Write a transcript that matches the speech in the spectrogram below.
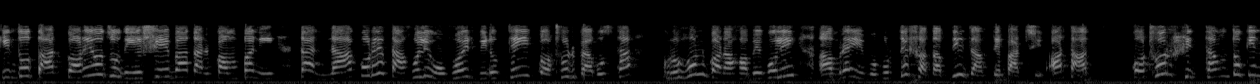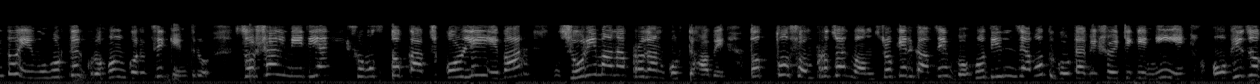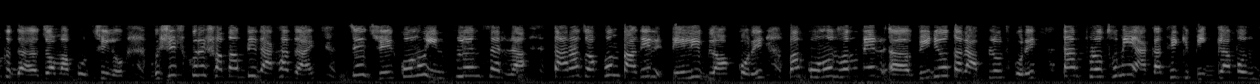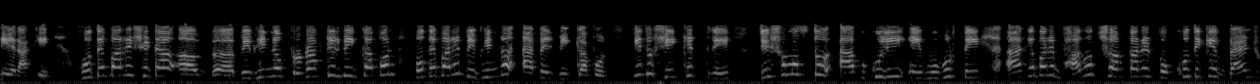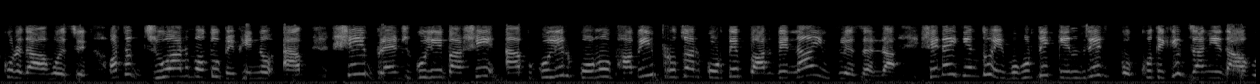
কিন্তু তারপরেও যদি সে বা তার কোম্পানি তা না করে তাহলে উভয়ের বিরুদ্ধেই কঠোর ব্যবস্থা গ্রহণ করা হবে বলেই আমরা এই মুহূর্তে শতাব্দী জানতে পারছি। অর্থাৎ কঠোর সিদ্ধান্ত কিন্তু এই মুহূর্তে গ্রহণ করেছে কেন্দ্র। সোশ্যাল মিডিয়ায় এই সমস্ত কাজ করলেই এবার জরিমানা প্রদান করতে হবে। তথ্য সম্প্রচার মন্ত্রকের কাছে বহুদিন যাবৎ গোটা বিষয়টিকে নিয়ে অভিযোগ জমা পড়ছিল। বিশেষ করে শতাব্দী দেখা যায় যে যে কোনো ইনফ্লুয়েন্সাররা তারা যখন তাদের ডেলি ব্লগ করে বা কোনো ধরনের ভিডিও তারা আপলোড করে তার প্রথমেই একাধিক বিজ্ঞাপন দিয়ে রাখে হতে পারে সেটা আহ, আহ, বিভিন্ন প্রোডাক্টের বিজ্ঞাপন হতে পারে বিভিন্ন অ্যাপের বিজ্ঞাপন কিন্তু সেক্ষেত্রে যে সমস্ত অ্যাপগুলি এই মুহূর্তে একেবারে ভারত সরকারের পক্ষ থেকে ব্যান্ড করে দেওয়া হয়েছে অর্থাৎ জুয়ার মতো বিভিন্ন অ্যাপ সেই ব্র্যান্ডগুলি বা সেই অ্যাপগুলির কোনোভাবেই প্রচার করতে পারবে না ইনফ্লুয়েন্সাররা সেটাই কিন্তু এই মুহূর্তে কেন্দ্রের পক্ষ থেকে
